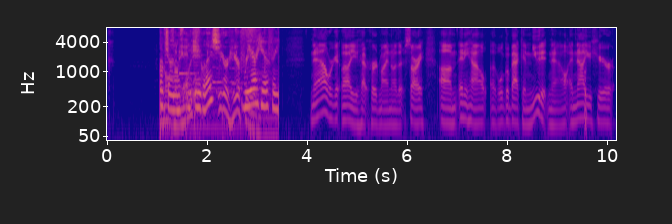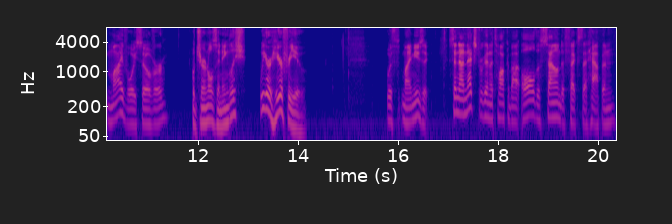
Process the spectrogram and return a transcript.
Journals in English. In English. We are here for we you. are here for you. Now we're get, well, you have heard mine. Other sorry. Um, anyhow, uh, we'll go back and mute it now, and now you hear my voiceover. Journals in English. We are here for you. With my music. So now next we're going to talk about all the sound effects that happen.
